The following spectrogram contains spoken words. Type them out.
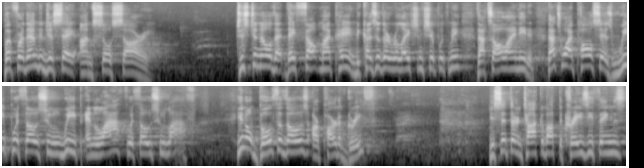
But for them to just say, I'm so sorry. Just to know that they felt my pain because of their relationship with me, that's all I needed. That's why Paul says, Weep with those who weep and laugh with those who laugh. You know, both of those are part of grief. You sit there and talk about the crazy things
